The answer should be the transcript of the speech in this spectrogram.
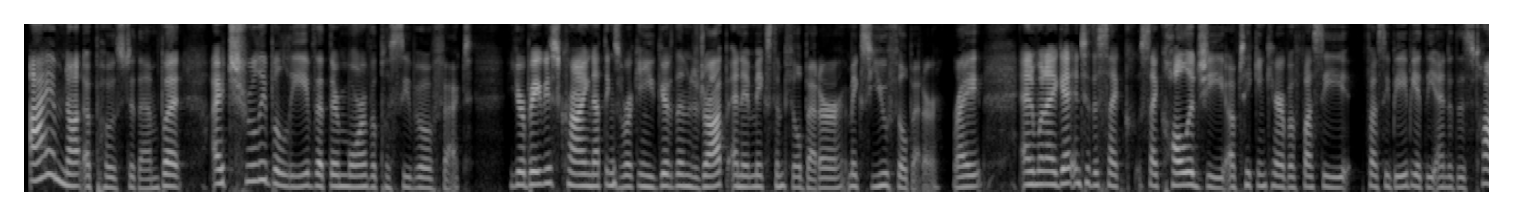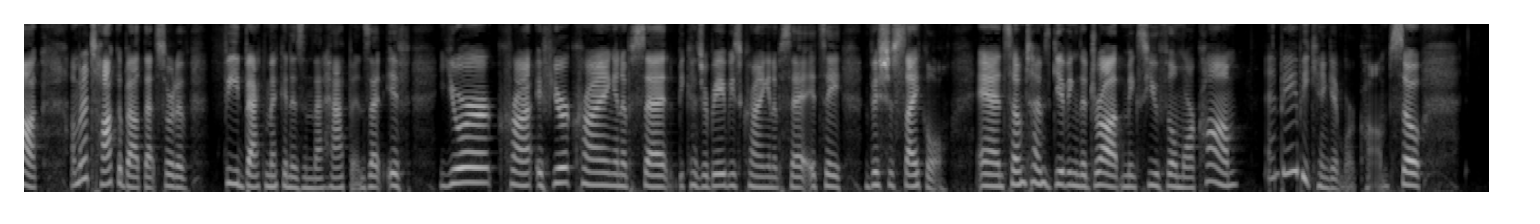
I am not opposed to them, but I truly believe that they're more of a placebo effect your baby's crying, nothing's working, you give them the drop and it makes them feel better, it makes you feel better, right? And when I get into the psych- psychology of taking care of a fussy fussy baby at the end of this talk, I'm going to talk about that sort of feedback mechanism that happens that if you're cry- if you're crying and upset because your baby's crying and upset, it's a vicious cycle. And sometimes giving the drop makes you feel more calm and baby can get more calm. So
